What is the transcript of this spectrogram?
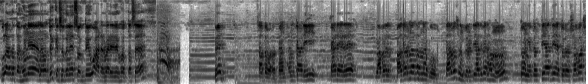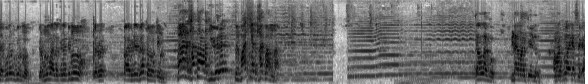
পুলার কথা হইনে আমার দুই কেসো দিনে চোখ দিয়ে ওয়াটার বাড়ি ভরতাছে এই সাত বড় ধান ধান কাড়ি কাড়ে রে আবার বাজার না জান নাকো তার বছর তোর টিয়া দিবার হামু। তো নি তোর টিয়া দিয়ে তোর সব পূরণ করমু তোর মোবাইল কিনে দিমু। তোর প্রাইভেটের বেতন দিম। আরে সাঁতারটা কি করে তোর ভাই আর থাকবার না। চাল লাগো এটা আমার কেলো আমার পোলা গেছে গা।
